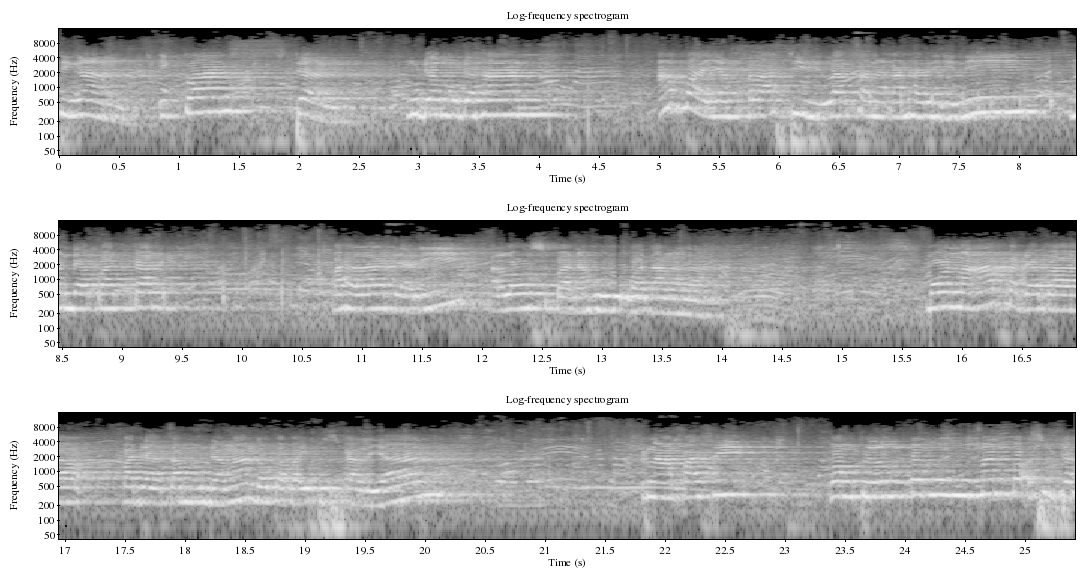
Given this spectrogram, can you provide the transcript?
dengan ikhlas dan mudah-mudahan apa yang telah dilaksanakan hari ini mendapatkan pahala dari Allah Subhanahu wa taala. Mohon maaf pada pada tamu undangan atau Bapak Ibu sekalian. Kenapa sih kok belum pengumuman kok sudah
